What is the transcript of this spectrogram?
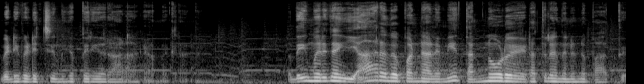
வெடி வெடித்து மிகப்பெரிய ஒரு ஆளாக ஆரம்பிக்கிறாங்க அதே மாதிரி தான் யார் அதை பண்ணாலுமே தன்னோட இடத்துல இருந்து நின்று பார்த்து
